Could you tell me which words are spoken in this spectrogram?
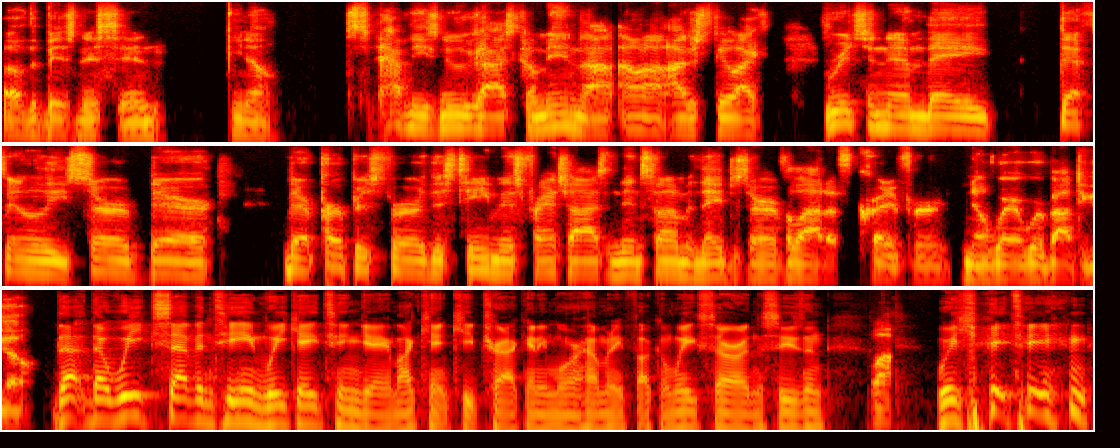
of the business, and you know, having these new guys come in, I, I, I just feel like Rich and them, they definitely served their their purpose for this team, this franchise, and then some, and they deserve a lot of credit for you know where we're about to go. That that week seventeen, week eighteen game, I can't keep track anymore. How many fucking weeks there are in the season? Wow. Week 18,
